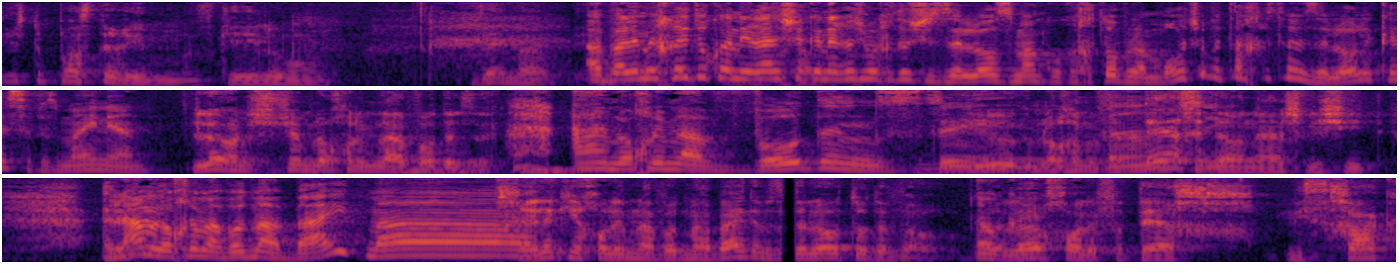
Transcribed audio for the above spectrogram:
יש את הפוסטרים, אז כאילו... אבל הם. החליטו כנראה, שכנראה. שהם החליטו שזה לא זמן כל כך טוב, למרות שבתכלס זה לא עולה כסף, אז מה העניין? לא, אני חושב שהם לא יכולים לעבוד על זה. אה, הם לא יכולים לעבוד על זה. בדיוק, הם לא יכולים לפתח את. העונה השלישית. למה? לא יכולים לעבוד מהבית? מה... חלק יכולים לעבוד מהבית, אבל זה לא אותו דבר. אתה אוקיי. לא יכול לפתח משחק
